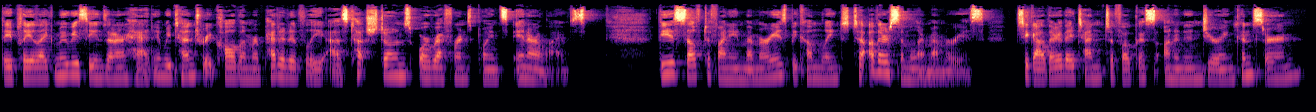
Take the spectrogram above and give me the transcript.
They play like movie scenes in our head, and we tend to recall them repetitively as touchstones or reference points in our lives. These self defining memories become linked to other similar memories. Together, they tend to focus on an enduring concern,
